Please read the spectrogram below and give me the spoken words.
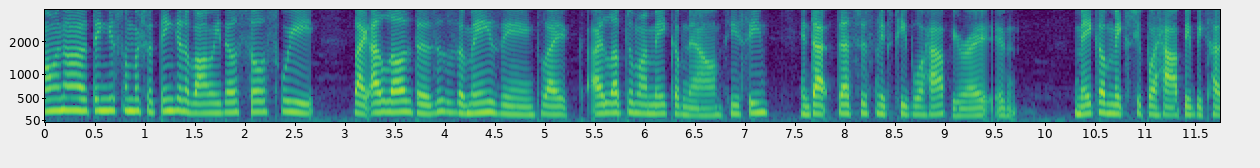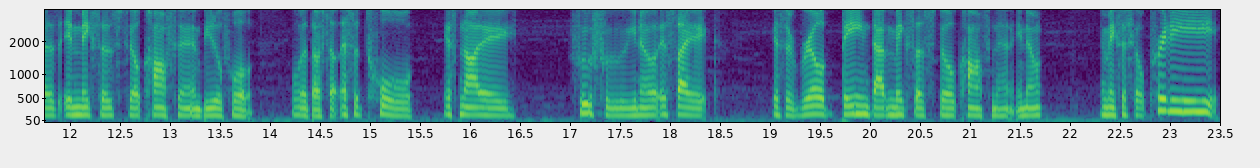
"Oh my god, thank you so much for thinking about me. That was so sweet." Like, I love this. This is amazing. Like, I love doing my makeup now. You see, and that that just makes people happy, right? And makeup makes people happy because it makes us feel confident and beautiful with ourselves. It's a tool. It's not a foo foo. You know, it's like it's a real thing that makes us feel confident. You know it makes us feel pretty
